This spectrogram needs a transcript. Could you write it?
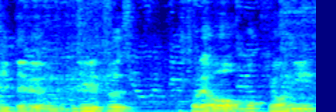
聞いてる？自立。それを目標に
